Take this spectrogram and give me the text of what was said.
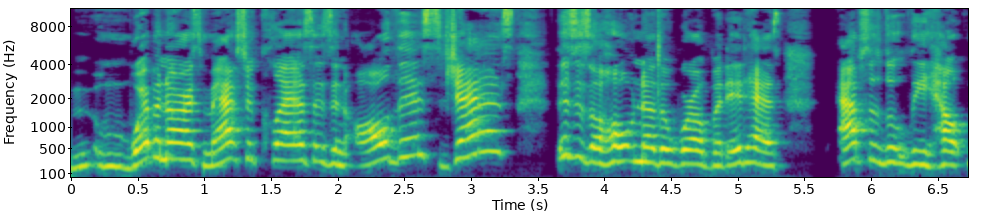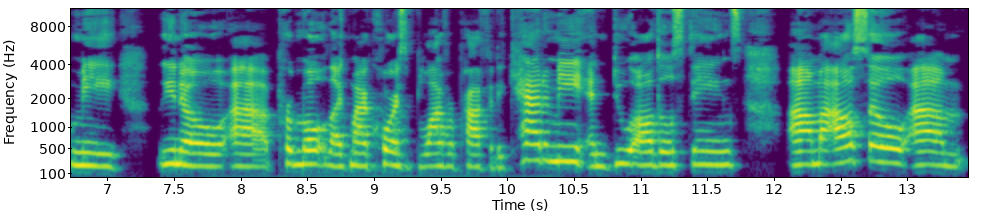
webinars, master classes, and all this jazz. This is a whole nother world, but it has absolutely helped me, you know, uh, promote like my course, Blog for Profit Academy, and do all those things. Um, I also um,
